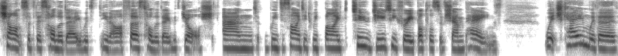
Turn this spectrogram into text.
chance of this holiday with you know our first holiday with Josh and we decided we'd buy two duty free bottles of champagne which came with a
